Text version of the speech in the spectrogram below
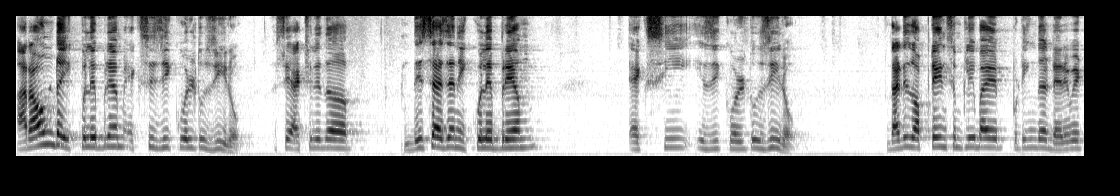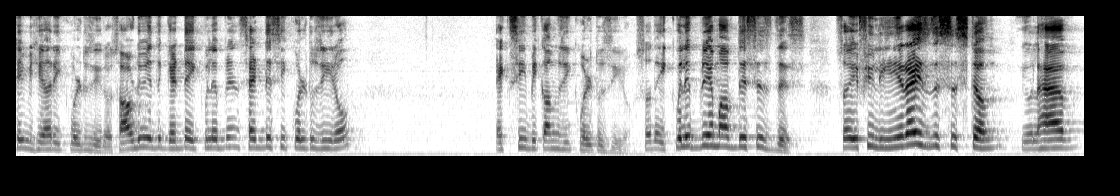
around the equilibrium x is equal to 0. See actually the this as an equilibrium x c is equal to 0 that is obtained simply by putting the derivative here equal to 0. So, how do we get the equilibrium set this equal to 0 x c becomes equal to 0. So, the equilibrium of this is this. So, if you linearize this system you will have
